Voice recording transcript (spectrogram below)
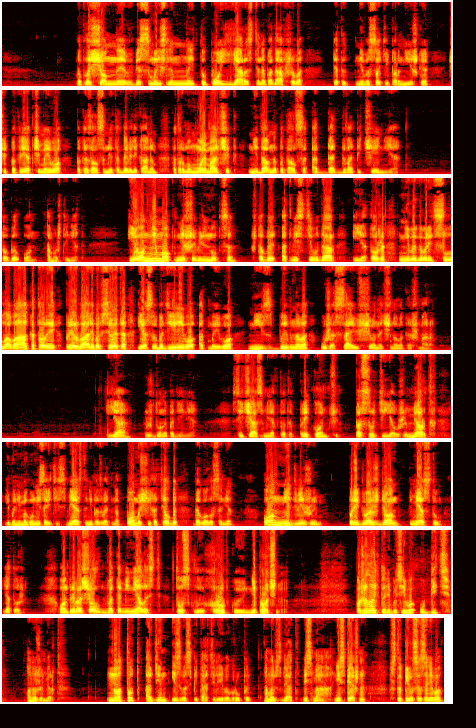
воплощенная в бессмысленной, тупой ярости нападавшего. Этот невысокий парнишка, чуть покрепче моего, показался мне тогда великаном, которому мой мальчик недавно пытался отдать два печенья. То был он, а может и нет. И он не мог ни шевельнуться, чтобы отвести удар, и я тоже, не выговорить слова, которые прервали бы все это и освободили его от моего неизбывного, ужасающего ночного кошмара. Я жду нападения. Сейчас меня кто-то прикончит. По сути, я уже мертв, ибо не могу ни сойти с места, ни позвать на помощь, и хотел бы, да голоса нет. Он недвижим, пригвожден к месту, я тоже. Он превращен в окаменелость, тусклую, хрупкую, непрочную. Пожелай кто-нибудь его убить, он уже мертв. Но тут один из воспитателей его группы, на мой взгляд, весьма неспешно, вступился за него.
